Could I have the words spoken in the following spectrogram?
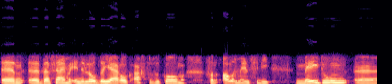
En eh, daar zijn we in de loop der jaren ook achter gekomen van alle mensen die meedoen. eh,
